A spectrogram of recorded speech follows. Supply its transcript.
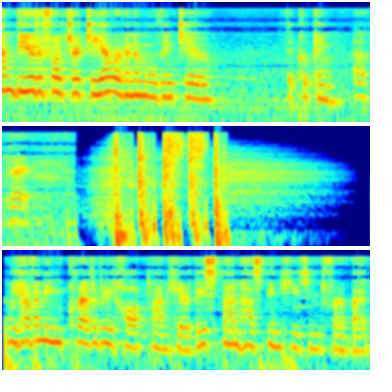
and beautiful tortilla, we're going to move into the cooking. Okay. We have an incredibly hot pan here. This pan has been heated for about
